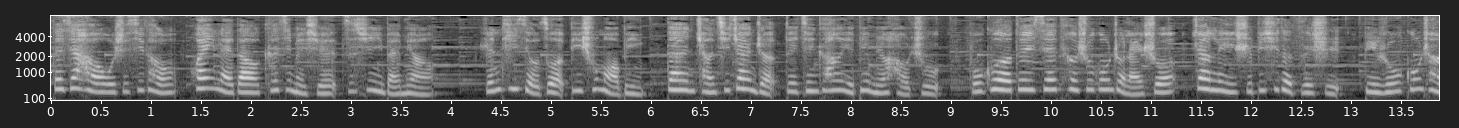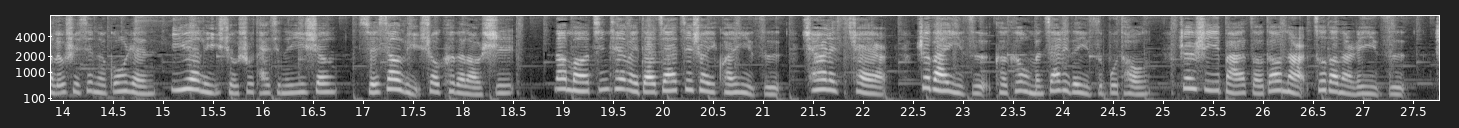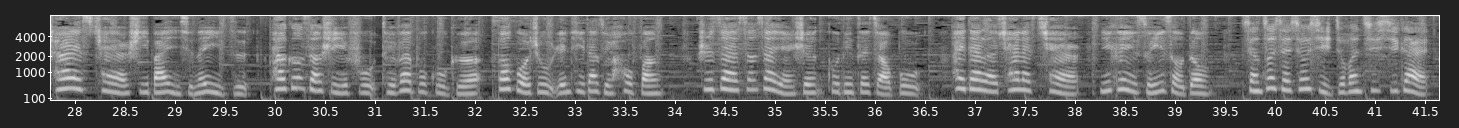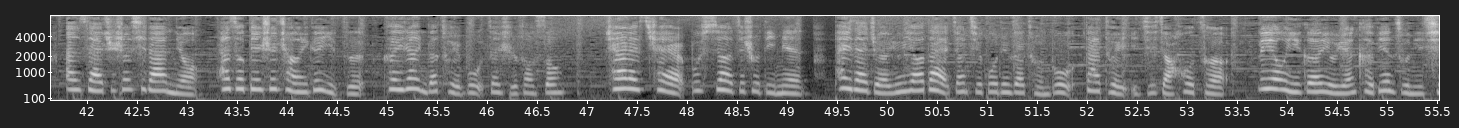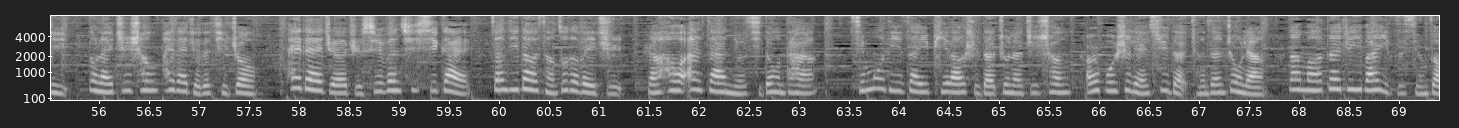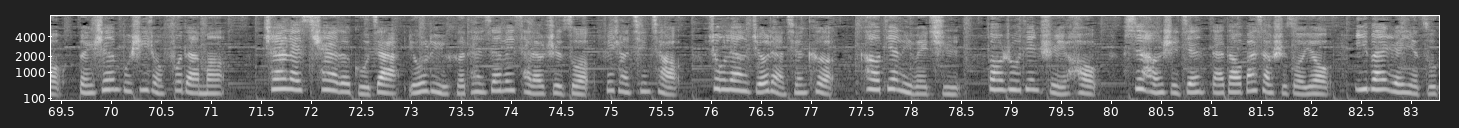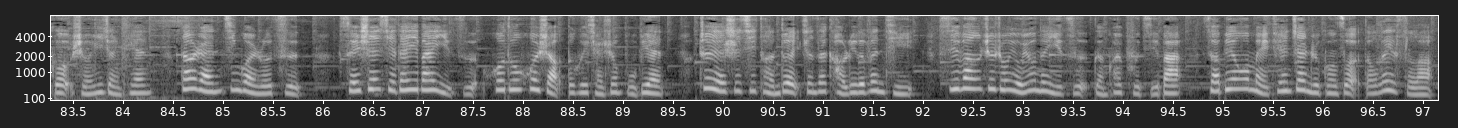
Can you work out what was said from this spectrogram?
大家好，我是西彤，欢迎来到科技美学资讯一百秒。人体久坐必出毛病，但长期站着对健康也并没有好处。不过，对一些特殊工种来说，站立是必须的姿势，比如工厂流水线的工人、医院里手术台前的医生、学校里授课的老师。那么，今天为大家介绍一款椅子 ——Charles Chair。这把椅子可跟我们家里的椅子不同，这是一把走到哪儿坐到哪儿的椅子。Charles Chair 是一把隐形的椅子，它更像是一副腿外部骨骼包裹住人体大腿后方。支架向下延伸，固定在脚部。佩戴了 Chalice Chair，你可以随意走动。想坐下休息，就弯曲膝盖，按下支撑器的按钮，它就变身成一个椅子，可以让你的腿部暂时放松。Chalice Chair 不需要接触地面，佩戴者用腰带将其固定在臀部、大腿以及脚后侧，利用一个有源可变阻尼器用来支撑佩戴者的体重。佩戴者只需弯曲膝盖，降低到想坐的位置，然后按下按钮启动它。其目的在于疲劳时的重量支撑，而不是连续的承担重量。那么，带着一把椅子行走本身不是一种负担吗？Chairless Chair 的骨架由铝和碳纤维材料制作，非常轻巧，重量只有两千克，靠电力维持。放入电池以后，续航时间达到八小时左右，一般人也足够省一整天。当然，尽管如此，随身携带一把椅子或多或少都会产生不便，这也是其团队正在考虑的问题。希望这种有用的椅子赶快普及吧，小编我每天站着工作都累死了。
